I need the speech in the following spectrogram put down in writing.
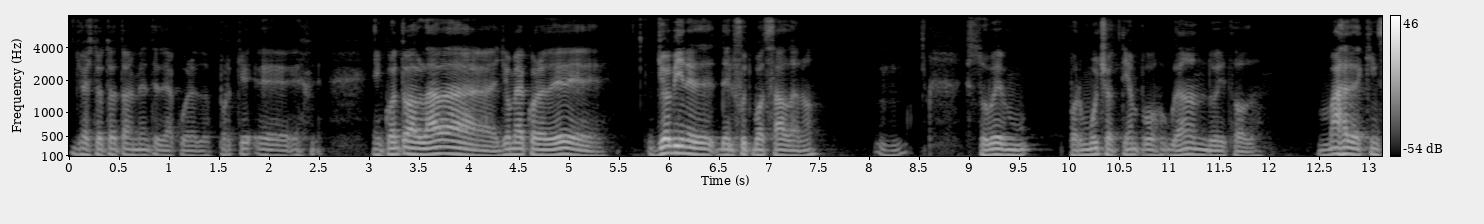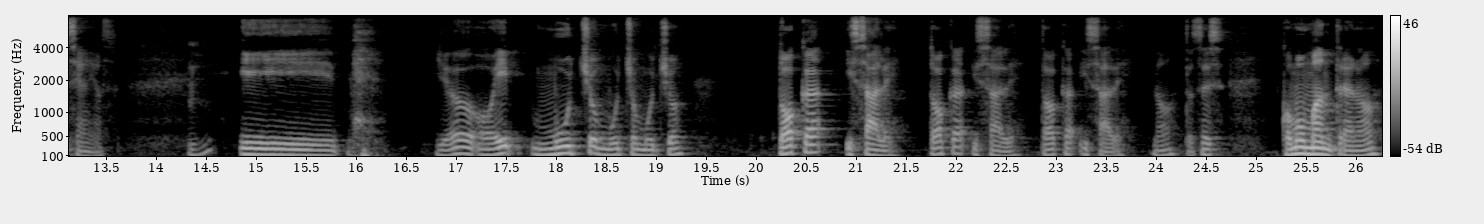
Yo estoy totalmente de acuerdo, porque eh, en cuanto hablaba, yo me acordé de... Yo vine del fútbol sala, ¿no? Estuve por mucho tiempo jugando y todo. Más de 15 años. Y yo oí mucho, mucho, mucho. Toca y sale. Toca y sale. Toca y sale. ¿No? Entonces, como un mantra, ¿no?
